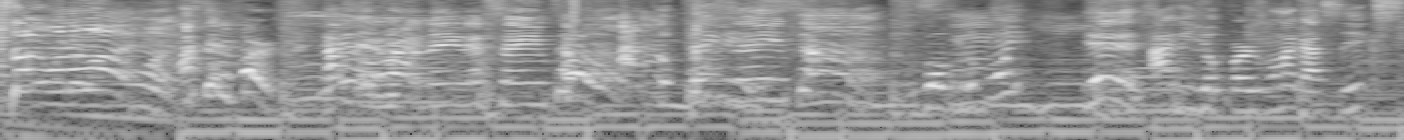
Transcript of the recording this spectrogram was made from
Starting one on one. I said it first. I said it right. nigga, that same time. I completed That same it. time. You go for the point? Yes. I get your first one. I got six.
